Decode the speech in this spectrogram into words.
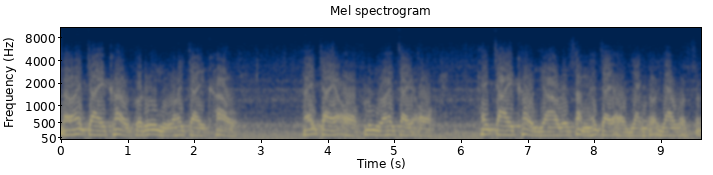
เราให้ใจเข้าก็รู้อยู่ให้ใจเข้าให้ใจออกรู้อยู่ให้ใจออก ให้ใจเข้ายาวหรือสั้นให้ใจออกยันก็ยาวก็สั้น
